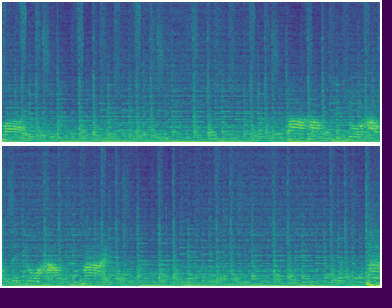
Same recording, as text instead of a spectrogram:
My house is your house and your house is mine. My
